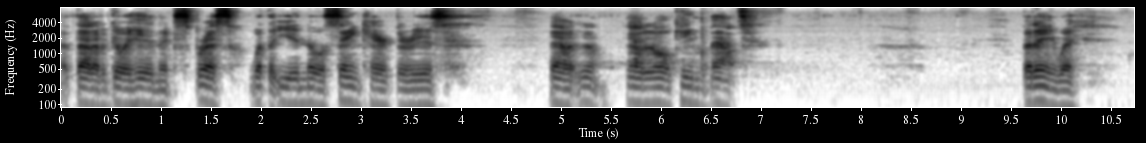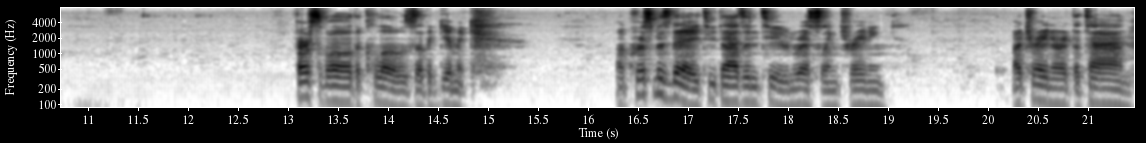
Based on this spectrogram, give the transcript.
I thought I would go ahead and express what the Ian Noah Sane character is, how it, how it all came about. But anyway, First of all, the clothes of the gimmick. On Christmas Day 2002 in wrestling training, my trainer at the time,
